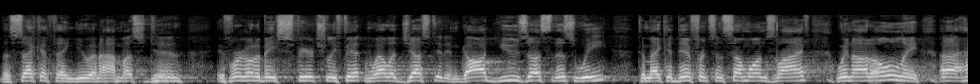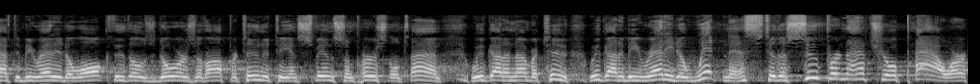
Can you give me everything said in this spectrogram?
The second thing you and I must do if we're going to be spiritually fit and well adjusted and God use us this week to make a difference in someone's life, we not only uh, have to be ready to walk through those doors of opportunity and spend some personal time, we've got a number two, we've got to be ready to witness to the supernatural power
